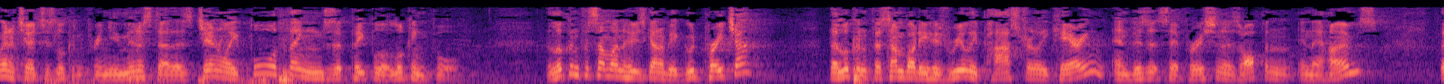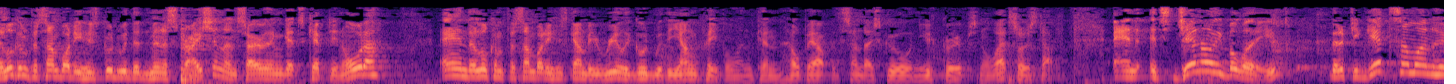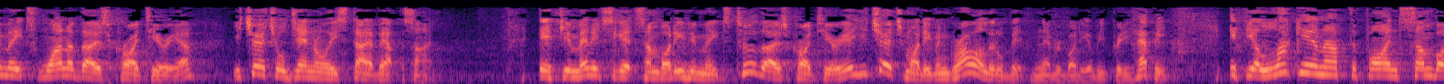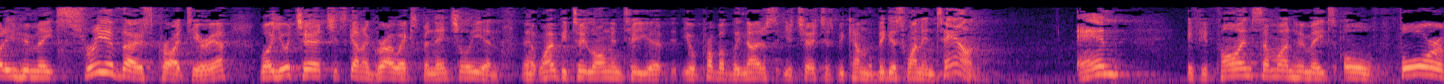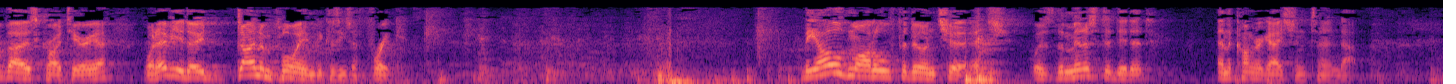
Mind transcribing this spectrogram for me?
when a church is looking for a new minister, there's generally four things that people are looking for. They're looking for someone who's going to be a good preacher. They're looking for somebody who's really pastorally caring and visits their parishioners often in their homes. They're looking for somebody who's good with administration and so everything gets kept in order. And they're looking for somebody who's going to be really good with the young people and can help out with Sunday school and youth groups and all that sort of stuff. And it's generally believed that if you get someone who meets one of those criteria, your church will generally stay about the same. If you manage to get somebody who meets two of those criteria, your church might even grow a little bit and everybody will be pretty happy. If you're lucky enough to find somebody who meets three of those criteria, well, your church is going to grow exponentially and it won't be too long until you, you'll probably notice that your church has become the biggest one in town. And if you find someone who meets all four of those criteria, whatever you do, don't employ him because he's a freak. The old model for doing church was the minister did it and the congregation turned up.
